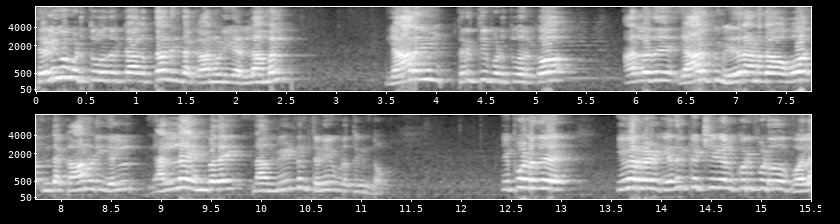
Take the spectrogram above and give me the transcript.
தெளிவுபடுத்துவதற்காகத்தான் இந்த காணொளி அல்லாமல் யாரையும் திருப்திப்படுத்துவதற்கோ அல்லது யாருக்கும் எதிரானதாகவோ இந்த காணொளி எல் அல்ல என்பதை நாம் மீண்டும் தெளிவுபடுத்துகின்றோம். இப்பொழுது இவர்கள் எதிர்க்கட்சிகள் குறிப்பிடுவது போல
